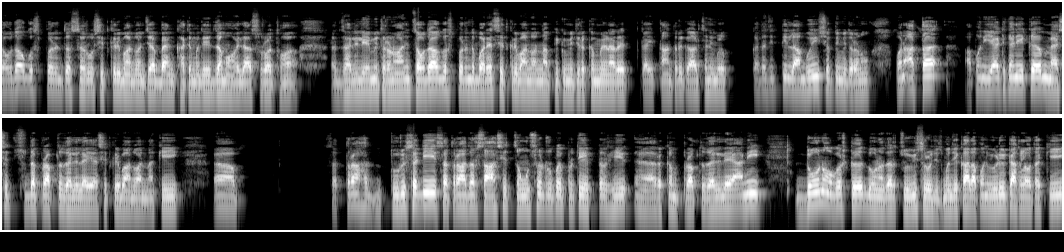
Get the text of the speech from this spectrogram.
चौदा ऑगस्टपर्यंत सर्व शेतकरी बांधवांच्या बँक खात्यामध्ये जमा व्हायला सुरुवात व्हा झालेली आहे मित्रांनो. आणि चौदा ऑगस्टपर्यंत बऱ्याच शेतकरी बांधवांना पीक विम्याची रक्कम मिळणार आहेत. काही तांत्रिक अडचणीमुळे कदाचित ती लांबूही शकते मित्रांनो. पण आता आपण या ठिकाणी एक मॅसेजसुद्धा प्राप्त झालेला आहे या शेतकरी बांधवांना की सतरा ह तुरीसाठी सतरा हजार सहाशे चौसष्ट रुपये प्रति हेक्टर ही रक्कम प्राप्त झालेली आहे. आणि दोन ऑगस्ट दोन हजार चोवीस रोजीच म्हणजे काल आपण व्हिडिओ टाकला होता की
